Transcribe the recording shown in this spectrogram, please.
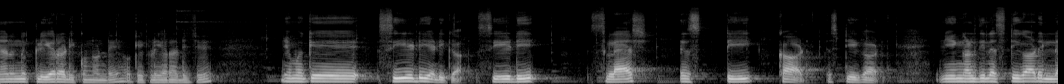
ഞാനൊന്ന് ക്ലിയർ അടിക്കുന്നുണ്ട്. ഓക്കെ ക്ലിയർ അടിച്ച്. നമുക്ക് സി ഡി അടിക്കുക C D slash S D card S D card നിങ്ങളിതിൽ എസ് ടി കാർഡ് ഇല്ല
